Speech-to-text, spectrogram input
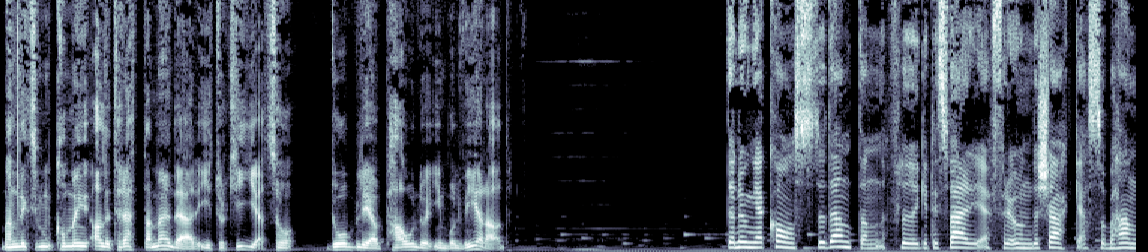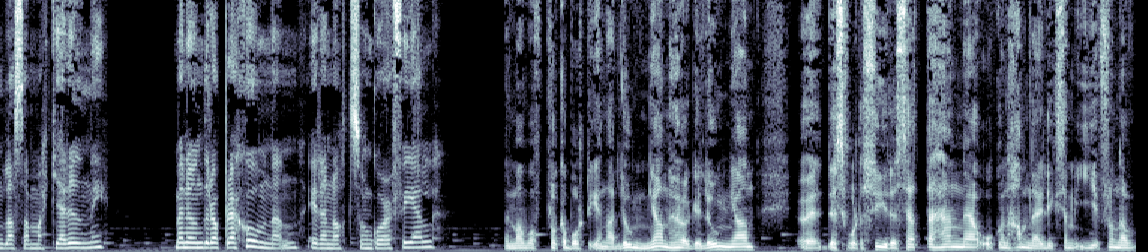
man liksom kommer aldrig till rätta med det där i Turkiet så då blev Paolo involverad. Den unga konststudenten flyger till Sverige för att undersökas och behandlas av Macchiarini. Men under operationen är det något som går fel. Man plockar bort ena lungan, högerlungan. Eh, det är svårt att syresätta henne och hon hamnar liksom i, från att ha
